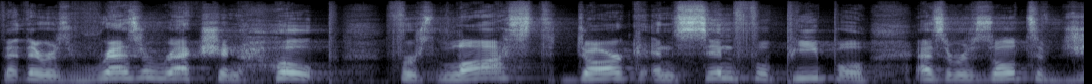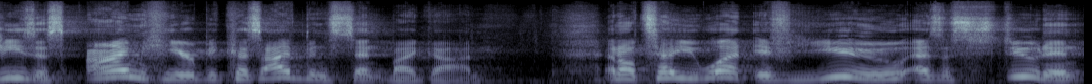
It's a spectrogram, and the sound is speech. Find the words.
that there is resurrection hope for lost, dark, and sinful people as a result of Jesus. I'm here because I've been sent by God. And I'll tell you what, if you, as a student,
